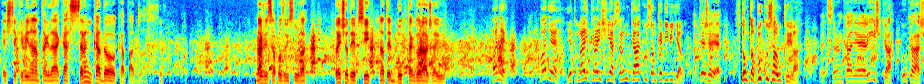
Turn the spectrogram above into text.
Ešte keby nám tak dáka srnka do oka padla. Nože sa pozri, sluha. Prečo tie psy na ten buk tak dorážajú? Pane, pane, je tu najkrajšia srnka, akú som kedy videl. A kdeže je? V tomto buku sa ukryla. Veď srnka nie je líška. Ukáž.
